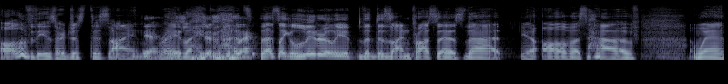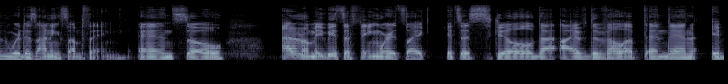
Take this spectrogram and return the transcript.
all of these are just design, yeah, right? Just, like just that's, design. that's like literally the design process that you know all of us have when we're designing something. And so I don't know, maybe it's a thing where it's like it's a skill that I've developed and then it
